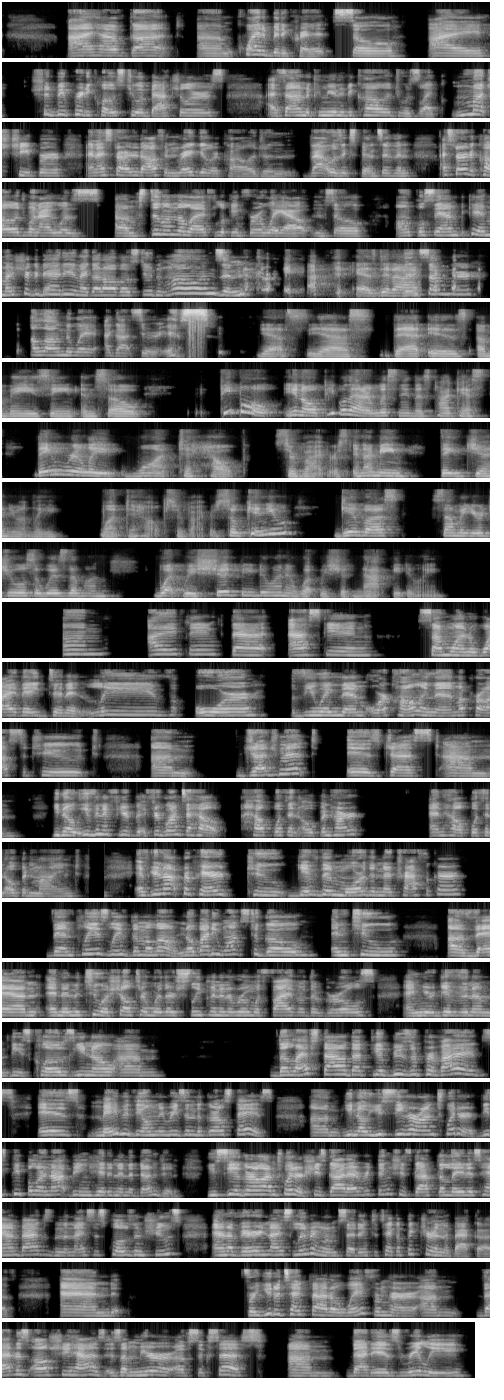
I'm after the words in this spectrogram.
I have got um, quite a bit of credit, so I should be pretty close to a bachelor's. I found a community college was like much cheaper. And I started off in regular college and that was expensive. And I started college when I was um, still in the life looking for a way out. And so Uncle Sam became my sugar daddy and I got all those student loans. And as did I. Then somewhere along the way, I got serious. Yes, yes. That is amazing. And so people, you know, people that are listening to this podcast, they really want to help survivors. And I mean, they genuinely want to help survivors. So, can you give us some of your jewels of wisdom on what we should be doing and what we should not be doing? Um, I think that asking someone why they didn't leave or viewing them or calling them a prostitute um judgment is just um you know even if you're if you're going to help help with an open heart and help with an open mind. If you're not prepared to give them more than their trafficker then please leave them alone. Nobody wants to go into a van and then into a shelter where they're sleeping in a room with five other girls and you're giving them these clothes you know um the lifestyle that the abuser provides is maybe the only reason the girl stays um, you know, you see her on Twitter. These people are not being hidden in a dungeon. You see a girl on Twitter, she's got everything. She's got the latest handbags and the nicest clothes and shoes and a very nice living room setting to take a picture in the back of. And for you to take that away from her, um, that is all she has is a mirror of success um, that is really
